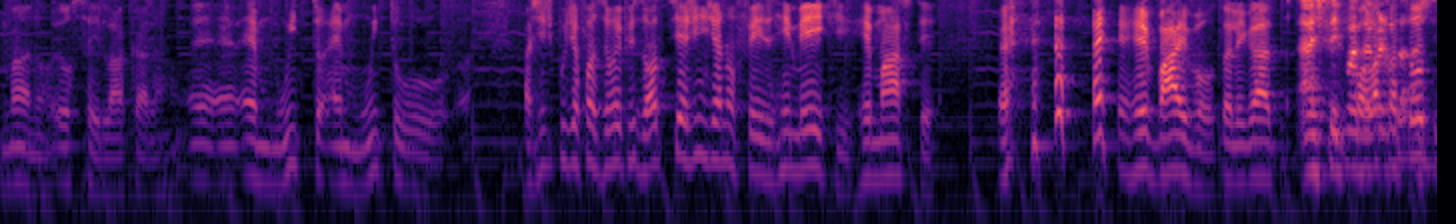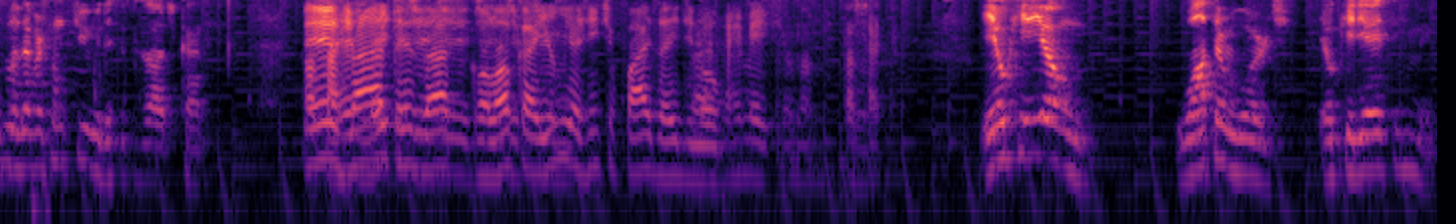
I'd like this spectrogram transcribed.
mano, eu sei lá, cara. É, é- é muito, é muito. A gente podia fazer um episódio se a gente já não fez remake, remaster, revival, tá ligado? A gente tem que fazer, a versão, a gente todos tem que fazer a versão filme desse episódio, cara. Nossa, exato, exato. de- de- Coloca de aí filme. e a gente faz aí de É, novo. é remake, o nome. Tá certo. Eu queria um Waterworld. Eu queria esse remake.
